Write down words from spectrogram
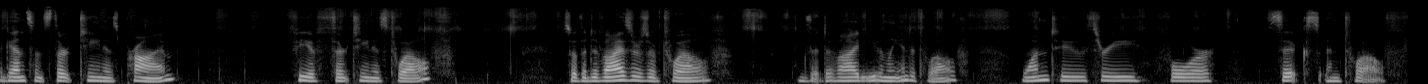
Again, since 13 is prime, phi of 13 is 12. So the divisors of 12, things that divide evenly into 12, 1, 2, 3, 4, 6, and 12.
